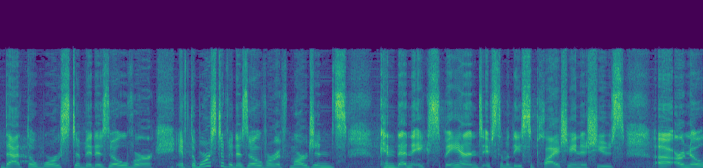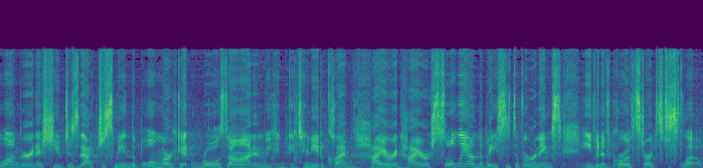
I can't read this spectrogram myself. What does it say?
that the worst of it is over. If the worst of it is over, if margins can then expand, if some of these supply chain issues uh, are no longer an issue, does that just mean the bull market rolls on and we can continue to climb higher and higher solely on the basis of earnings, even if growth starts to slow?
